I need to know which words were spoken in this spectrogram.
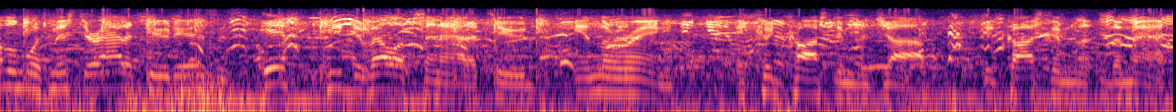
Problem with Mr. Attitude is, is if he develops an attitude in the ring, it could cost him the job. It could cost him the, the match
